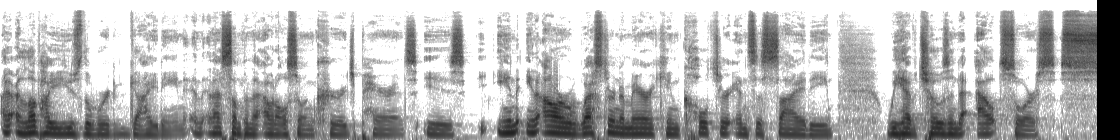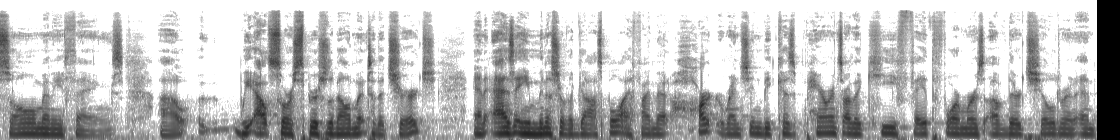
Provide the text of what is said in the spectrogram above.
I, I, love how you use the word guiding, and that's something that I would also encourage parents is in in our Western American culture and society, we have chosen to outsource so many things. Uh, we outsource spiritual development to the church. And as a minister of the gospel, I find that heart wrenching because parents are the key faith formers of their children. And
